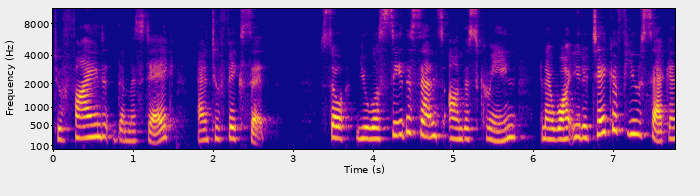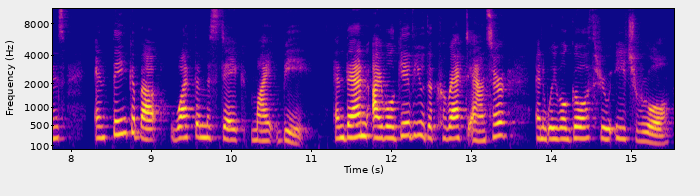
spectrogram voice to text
to find the mistake and to fix it. So you will see the sentence on the screen, and I want you to take a few seconds and think about what the mistake might be. And then I will give you the correct answer, and we will go through each rule.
